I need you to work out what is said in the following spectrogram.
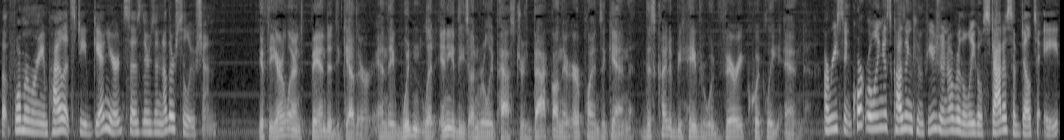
But former Marine pilot Steve Ganyard says there's another solution. If the airlines banded together and they wouldn't let any of these unruly passengers back on their airplanes again, this kind of behavior would very quickly end. A recent court ruling is causing confusion over the legal status of Delta 8.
